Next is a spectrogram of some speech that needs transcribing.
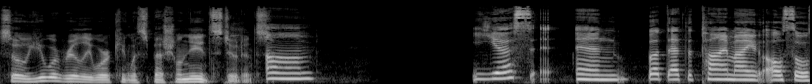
So you were really working with special needs students. Um yes and but at the time I also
